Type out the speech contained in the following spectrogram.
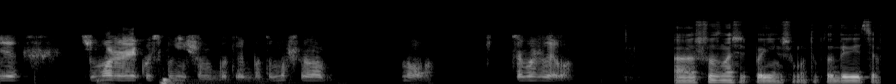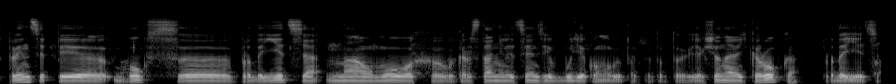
чи, чи може якось по-іншому бути, бо тому що ну, це важливо. А що значить по-іншому? Тобто, дивіться, в принципі, бокс е, продається на умовах використання ліцензії в будь-якому випадку. Тобто, якщо навіть коробка продається,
